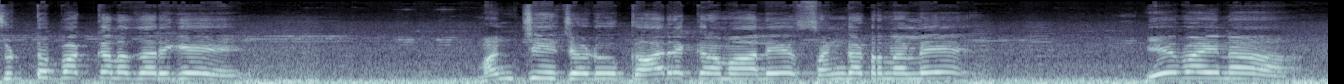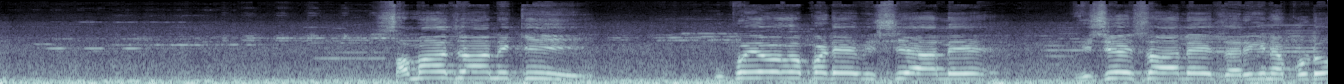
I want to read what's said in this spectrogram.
చుట్టుపక్కల జరిగే మంచి చెడు కార్యక్రమాలే సంఘటనలే ఏవైనా సమాజానికి ఉపయోగపడే విషయాలే విశేషాలే జరిగినప్పుడు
